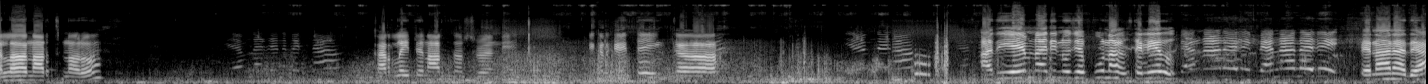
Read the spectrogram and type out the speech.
ఎలా నాటుతున్నారో. కర్రలు అయితే నాటుతున్నారు చూడండి. ఇక్కడికైతే ఇంకా అది ఏం నది నువ్వు చెప్పు నాకు తెలియదు. పెనానదా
